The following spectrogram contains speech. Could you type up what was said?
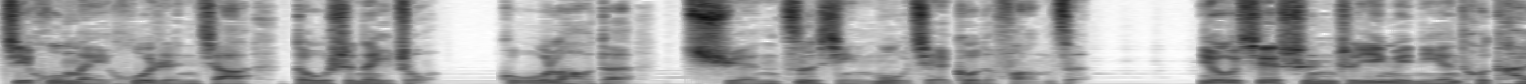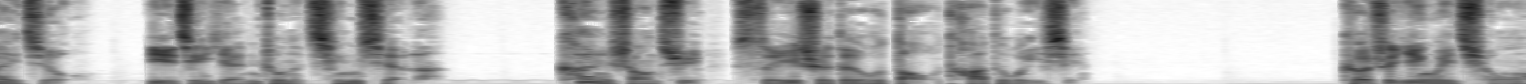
几乎每户人家都是那种古老的全字形木结构的房子，有些甚至因为年头太久，已经严重的倾斜了，看上去随时都有倒塌的危险。可是因为穷，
